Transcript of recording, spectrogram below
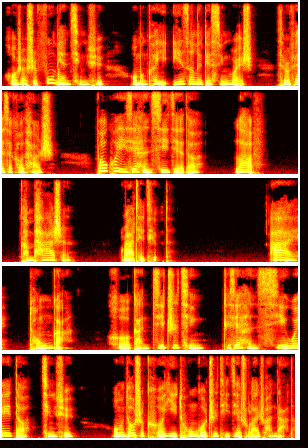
或者是负面情绪，我们可以 easily distinguish through physical touch，包括一些很细节的 love、compassion。Gratitude，爱、同感和感激之情，这些很细微的情绪，我们都是可以通过肢体接触来传达的。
